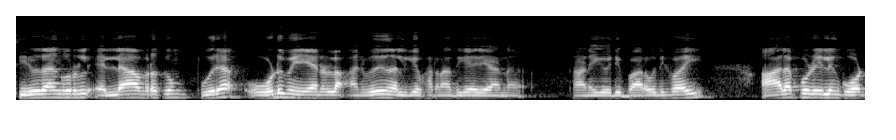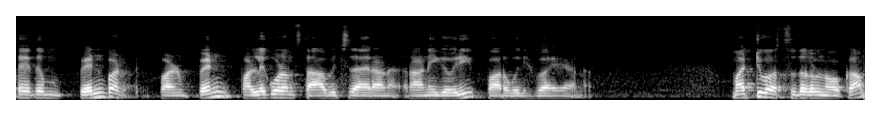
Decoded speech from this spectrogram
തിരുവിതാംകൂറിൽ എല്ലാവർക്കും പുര ഓടുമെയ്യാനുള്ള അനുമതി നൽകിയ ഭരണാധികാരിയാണ് റാണി ഗൗരി പാർവതിഭായി. ആലപ്പുഴയിലും കോട്ടയത്തും പെൺ പെൺ പള്ളിക്കൂടം സ്ഥാപിച്ചതാരാണ് റാണി ഗൗരി പാർവതിഭായാണ് മറ്റു വസ്തുതകൾ നോക്കാം.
